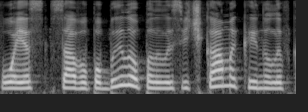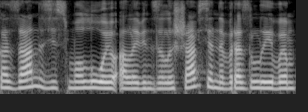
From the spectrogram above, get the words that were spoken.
пояс. Саву побили, опалили свічками, кинули в казан зі смолою, але він залишався невразливим.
